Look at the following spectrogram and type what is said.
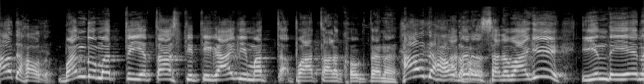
ಹೌದು ಹೌದು. ಬಂದು ಮತ್ತು ಯಥಾಸ್ಥಿತಿಗಾಗಿ ಮತ್ತ ಪಾತಾಳಕ್ಕೆ ಹೋಗ್ತಾನೆ. ಹೌದು ಅದರ. ಸಲುವಾಗಿ ಇಂದ ಏನ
